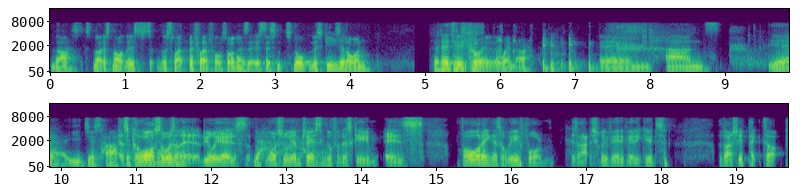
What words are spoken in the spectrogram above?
no, it's not. It's not this. The, slip, the flip flops on. Is it? It's the snow. The skis are on. They're ready to go into the winter. um, and yeah, you just have. It's colossal, isn't it? It really is. Yeah. What's really interesting though for this game is Vålerenga's away form is actually very, very good. they've actually picked up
